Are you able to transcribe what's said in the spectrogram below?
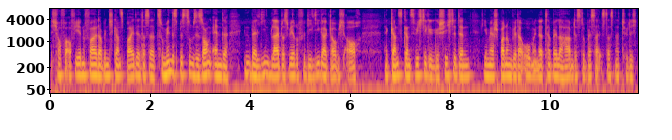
Ich hoffe auf jeden Fall, da bin ich ganz bei dir, dass er zumindest bis zum Saisonende in Berlin bleibt. Das wäre für die Liga, glaube ich, auch eine ganz, ganz wichtige Geschichte, denn je mehr Spannung wir da oben in der Tabelle haben, desto besser ist das natürlich.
